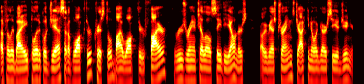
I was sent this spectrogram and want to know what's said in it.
Affiliated by Apolitical Jess out of Walk Through Crystal by Walk Through Fire. Rouge Ranch LLC, the owners, Robbie Best Trains, Jockey Noe Garcia Jr.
